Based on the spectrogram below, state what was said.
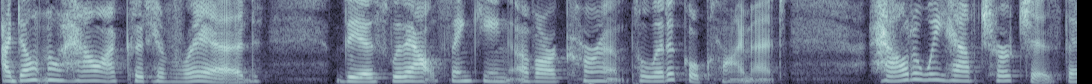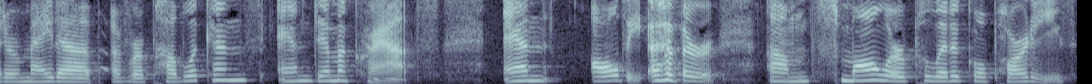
I don't know how I could have read this without thinking of our current political climate. How do we have churches that are made up of Republicans and Democrats and all the other um, smaller political parties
